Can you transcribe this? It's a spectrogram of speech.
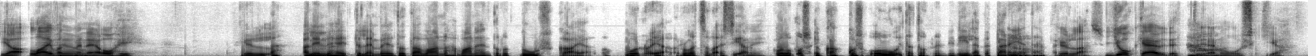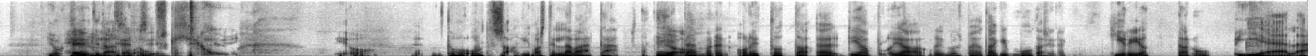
ja laivat Joo. menee ohi. Kyllä. Välillä heittelee meidän tota vanha, vanhentunut nuuskaa ja huonoja ruotsalaisia Niin. kolmos- ja kakkosoluita tonne, niin niillä me pärjätään. No, Kyllä, jo käytettyjä Joo. nuuskia. Jo sellaisia. nuuskia. Joo. Tuohon otsaan kivasti lävähtää. Mutta hei, Joo. tämmönen oli tota, äh, Diablo ja oliko mä jotakin muuta siinä kirjoittanut vielä.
